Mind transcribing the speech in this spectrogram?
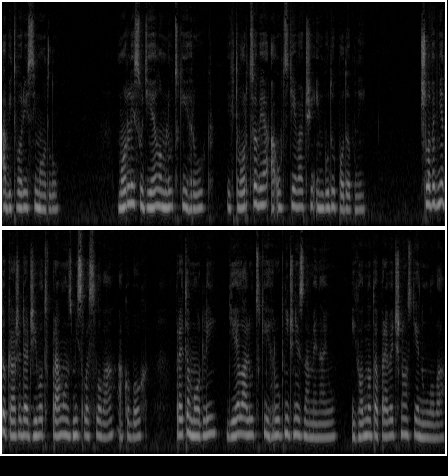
a vytvorí si modlu – Modly sú dielom ľudských rúk, ich tvorcovia a uctievači im budú podobní. Človek nedokáže dať život v pravom zmysle slova, ako Boh, preto modly, diela ľudských rúk nič neznamenajú. Ich hodnota pre väčnosť je nulová.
